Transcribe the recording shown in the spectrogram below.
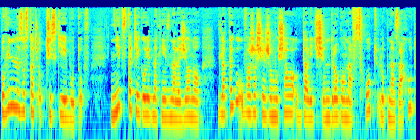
powinny zostać odciski jej butów. Nic takiego jednak nie znaleziono, dlatego uważa się, że musiała oddalić się drogą na wschód lub na zachód,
